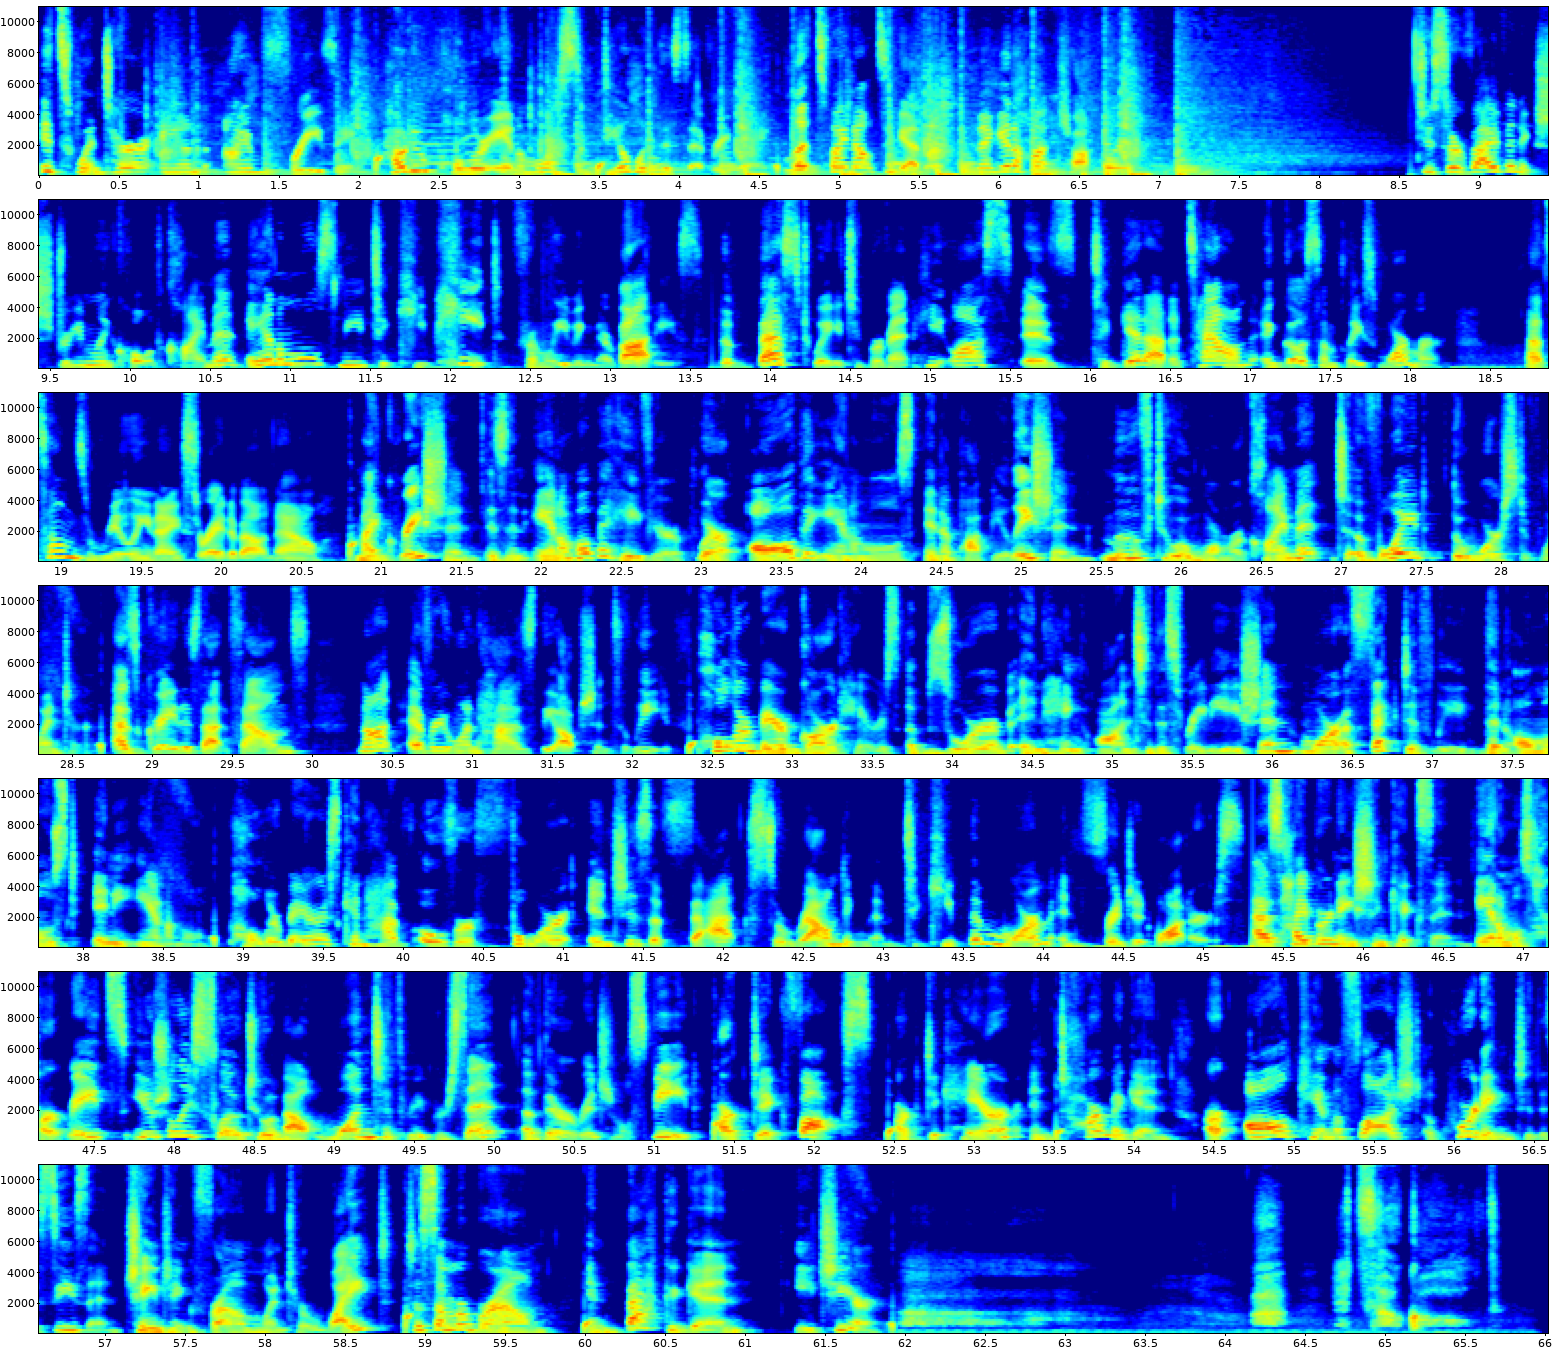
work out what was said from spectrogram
It's winter and I'm freezing. How do polar animals deal with this every day? Let's find out together. Can I get a hot chocolate? To survive an extremely cold climate, animals need to keep heat from leaving their bodies. The best way to prevent heat loss is to get out of town and go someplace warmer. That sounds really nice right about now. Migration is an animal behavior where all the animals in a population move to a warmer climate to avoid the worst of winter. As great as that sounds, not everyone has the option to leave. Polar bear guard hairs absorb and hang on to this radiation more effectively than almost any animal. Polar bears can have over four inches of fat surrounding them to keep them warm in frigid waters. As hibernation kicks in, animals' heart rates usually slow to about 1 to 3% of their original speed. Arctic fox, Arctic hare, and ptarmigan are all camouflaged according to the season, changing from winter white to summer brown and back again each year.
